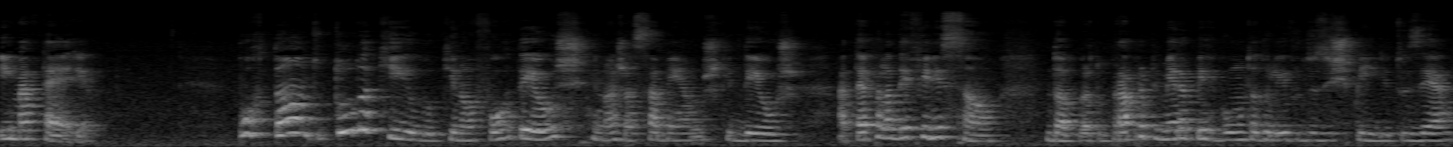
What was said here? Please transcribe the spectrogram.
e matéria. Portanto, tudo aquilo que não for Deus, que nós já sabemos que Deus, até pela definição da, própria primeira pergunta do livro dos Espíritos, é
